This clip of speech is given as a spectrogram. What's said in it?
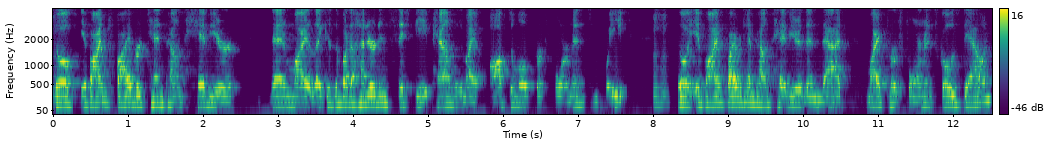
So mm-hmm. if, if I'm five or 10 pounds heavier than my, like, is about 168 pounds is my optimal performance weight. Mm-hmm. So if I'm five or 10 pounds heavier than that, my performance goes down.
